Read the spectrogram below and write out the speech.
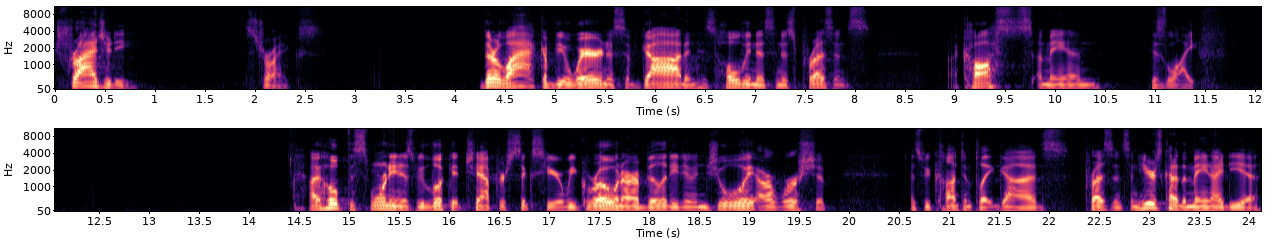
tragedy strikes. Their lack of the awareness of God and his holiness and his presence uh, costs a man his life. I hope this morning, as we look at chapter 6 here, we grow in our ability to enjoy our worship as we contemplate God's presence. And here's kind of the main idea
